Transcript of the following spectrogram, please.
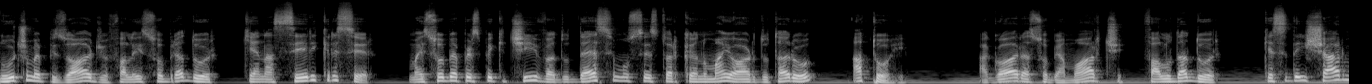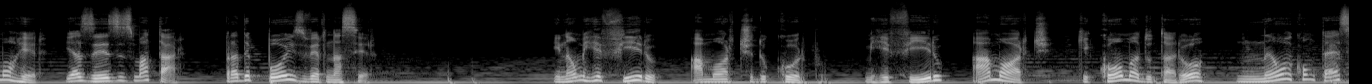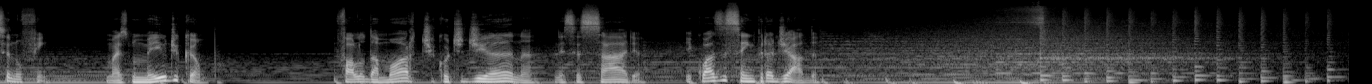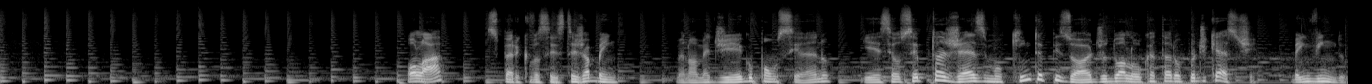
No último episódio, falei sobre a dor, que é nascer e crescer, mas sob a perspectiva do 16º arcano maior do tarô, a Torre. Agora, sob a morte, falo da dor, que é se deixar morrer e às vezes matar, para depois ver nascer. E não me refiro à morte do corpo, me refiro à morte, que, como a do tarô, não acontece no fim, mas no meio de campo. Falo da morte cotidiana, necessária e quase sempre adiada. Olá, espero que você esteja bem. Meu nome é Diego Ponciano e esse é o 75 episódio do Alouca Tarot Podcast. Bem-vindo!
